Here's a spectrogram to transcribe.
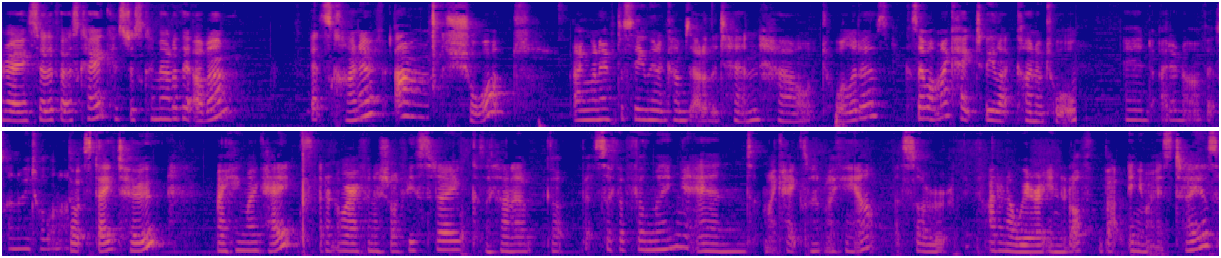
Okay, so the first cake has just come out of the oven. It's kind of um short. I'm gonna have to see when it comes out of the tin how tall it is because I want my cake to be like kind of tall and I don't know if it's gonna be tall enough. So it's day two making my cakes. I don't know where I finished off yesterday because I kind of got a bit sick of filming and my cakes weren't working out. So I don't know where I ended off, but anyways, today is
